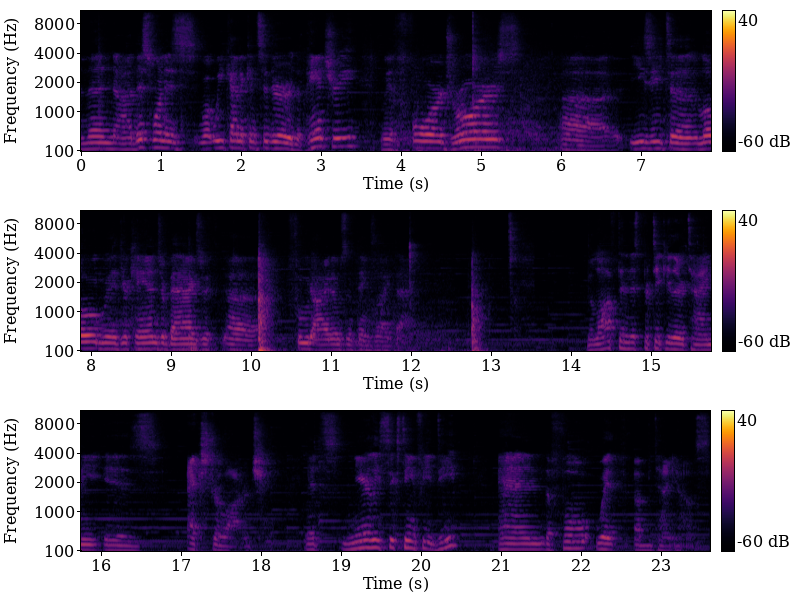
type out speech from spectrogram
And then uh, this one is what we kind of consider the pantry with four drawers, uh, easy to load with your cans or bags with uh, food items and things like that. The loft in this particular tiny is extra large. It's nearly 16 feet deep and the full width of the tiny house.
